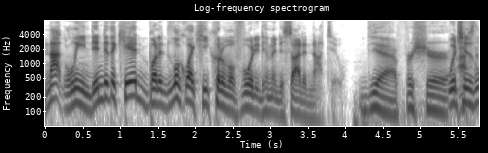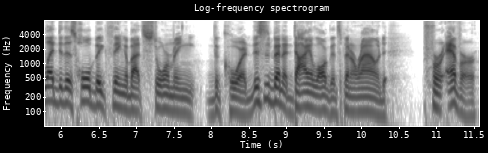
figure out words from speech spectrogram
not leaned into the kid, but it looked like he could have avoided him and decided not to. Yeah, for sure. Which I- has led to this whole big thing about storming the court. This has been a dialogue that's been around forever,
